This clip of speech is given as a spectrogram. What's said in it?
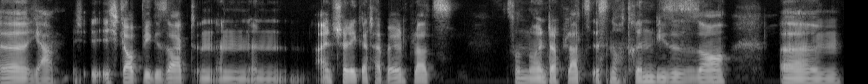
äh, ja, ich, ich glaube, wie gesagt, ein, ein, ein, einstelliger Tabellenplatz, so ein neunter Platz ist noch drin diese Saison. Ähm,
